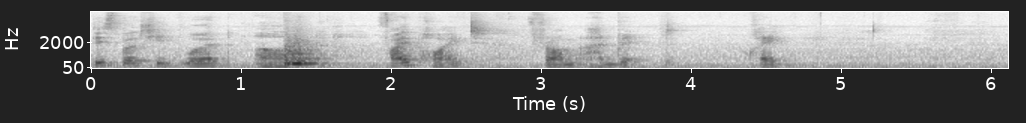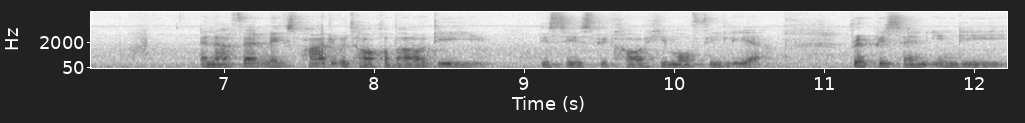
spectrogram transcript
this worksheet word uh, five point from 100 okay? And after that next part we talk about the disease we call hemophilia represent in the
